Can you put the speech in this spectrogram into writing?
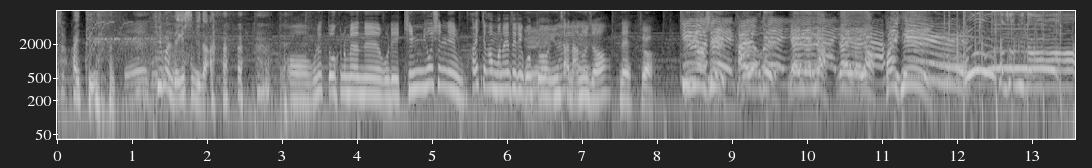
화이팅. 네, 네. 힘을 내겠습니다. 어, 우리 또 그러면은 우리 김효실님 화이팅 한번 해드리고 네. 또 인사 나누죠. 네. 자, 김효실 가요 무대 야야야 야야야 파이팅! 감사합니다.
